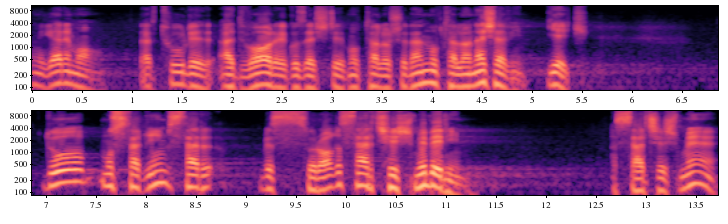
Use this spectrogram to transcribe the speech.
نگر ما در طول ادوار گذشته مبتلا شدن مبتلا نشویم. یک. دو مستقیم سر به سراغ سرچشمه بریم. از سرچشمه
